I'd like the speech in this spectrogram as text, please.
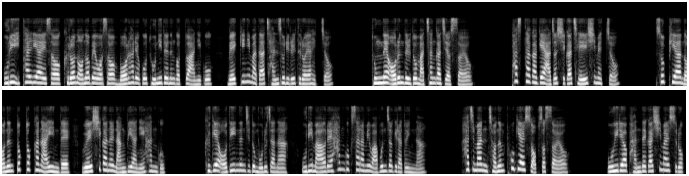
우리 이탈리아에서 그런 언어 배워서 뭘 하려고 돈이 되는 것도 아니고 매 끼니마다 잔소리를 들어야 했죠. 동네 어른들도 마찬가지였어요. 파스타 가게 아저씨가 제일 심했죠. 소피아 너는 똑똑한 아이인데 왜 시간을 낭비하니 한국. 그게 어디 있는지도 모르잖아. 우리 마을에 한국 사람이 와본 적이라도 있나. 하지만 저는 포기할 수 없었어요. 오히려 반대가 심할수록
